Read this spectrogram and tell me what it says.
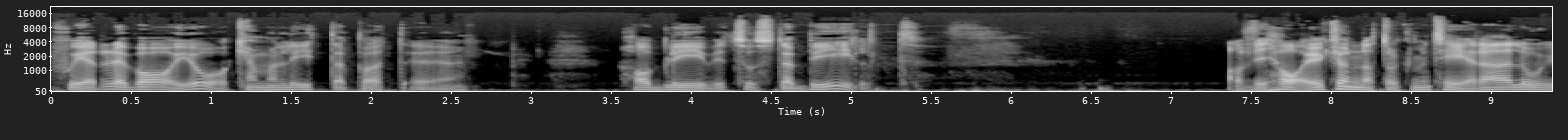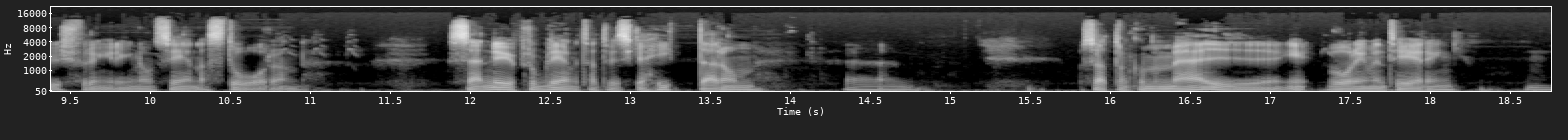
sker det varje år? Kan man lita på att det har blivit så stabilt? Ja, vi har ju kunnat dokumentera lodjursföryngring de senaste åren. Sen är ju problemet att vi ska hitta dem eh, så att de kommer med i vår inventering. Mm.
